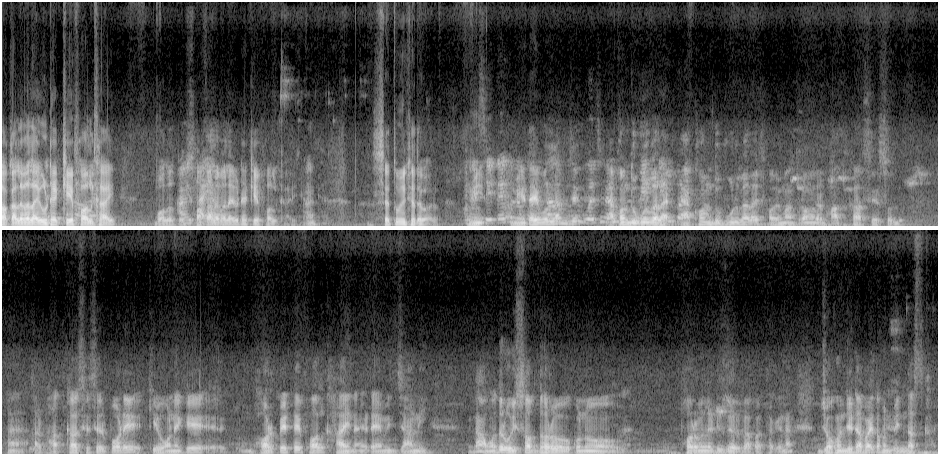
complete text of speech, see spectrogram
সকালবেলায় উঠে কে ফল খায়? বলো তো আমি। সকালবেলায় উঠে কে ফল খায় হ্যাঁ? সে তুমি খেতে পারো। আমি সেটাই আমি এটাই বললাম যে এখন দুপুরবেলায়। এখন দুপুরবেলায় সবেমাত্র আমাদের ভাত খাওয়া শেষ হলো হ্যাঁ? আর ভাত খাওয়া শেষের পরে কেউ অনেকে ভর পেটে ফল খায় না এটাই আমি জানি। না আমাদের ওই সব ধরো কোনো ফর্মালিটিসের ব্যাপার থাকে না। যখন যেটা পাই তখন বিন্দাস খাই।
